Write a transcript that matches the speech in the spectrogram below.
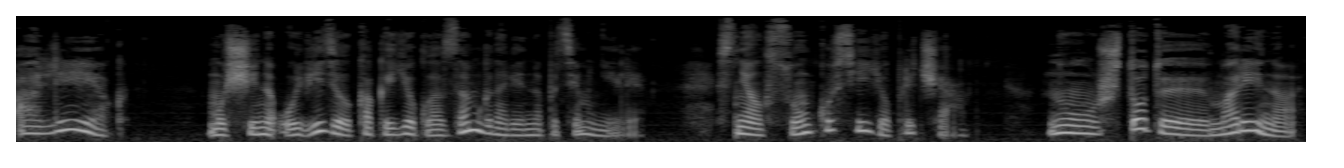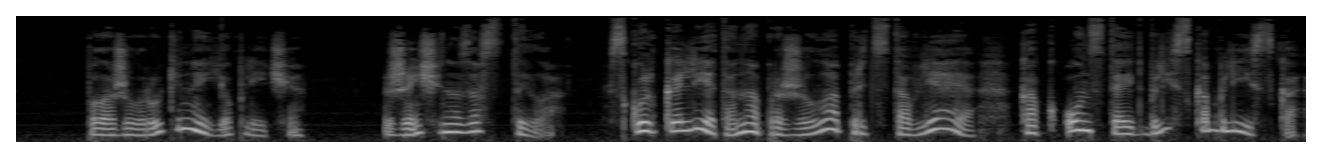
«Олег!» Мужчина увидел, как ее глаза мгновенно потемнели. Снял сумку с ее плеча. «Ну, что ты, Марина?» Положил руки на ее плечи. Женщина застыла. Сколько лет она прожила, представляя, как он стоит близко-близко,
